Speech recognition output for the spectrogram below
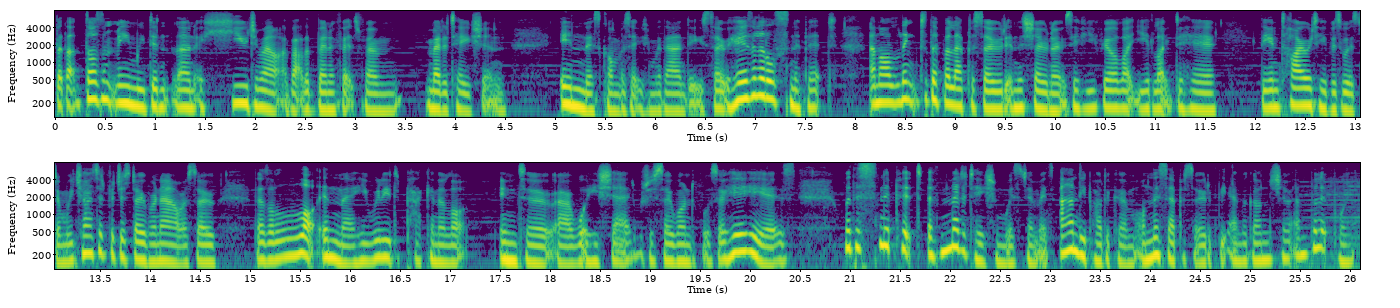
But that doesn't mean we didn't learn a huge amount about the benefits from meditation in this conversation with Andy. So here's a little snippet, and I'll link to the full episode in the show notes if you feel like you'd like to hear the entirety of his wisdom. We chatted for just over an hour, so there's a lot in there. He really did pack in a lot into uh, what he shared, which is so wonderful. So here he is with a snippet of meditation wisdom. It's Andy Puddicombe on this episode of The Emma Guns Show and Bullet Points.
